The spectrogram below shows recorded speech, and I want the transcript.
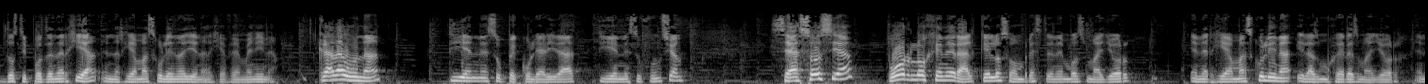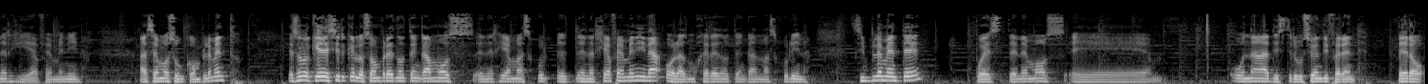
dos tipos de energía, energía masculina y energía femenina. Cada una tiene su peculiaridad, tiene su función. Se asocia por lo general que los hombres tenemos mayor energía masculina y las mujeres mayor energía femenina. Hacemos un complemento. Eso no quiere decir que los hombres no tengamos energía, eh, energía femenina o las mujeres no tengan masculina. Simplemente, pues tenemos eh, una distribución diferente. Pero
